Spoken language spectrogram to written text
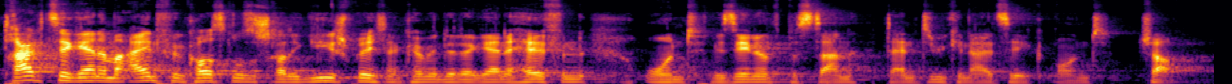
trag es dir gerne mal ein für ein kostenloses Strategiegespräch, dann können wir dir da gerne helfen und wir sehen uns bis dann. Dein Team Kinalzig und ciao.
